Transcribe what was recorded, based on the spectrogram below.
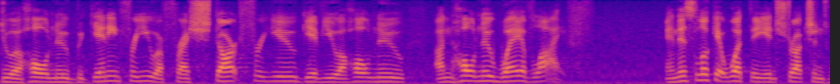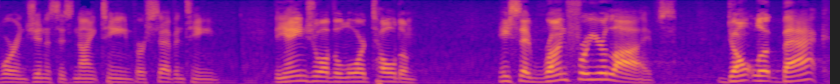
do a whole new beginning for you, a fresh start for you, give you a whole new a whole new way of life. And let's look at what the instructions were in Genesis 19, verse 17. The angel of the Lord told him, He said, Run for your lives. Don't look back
